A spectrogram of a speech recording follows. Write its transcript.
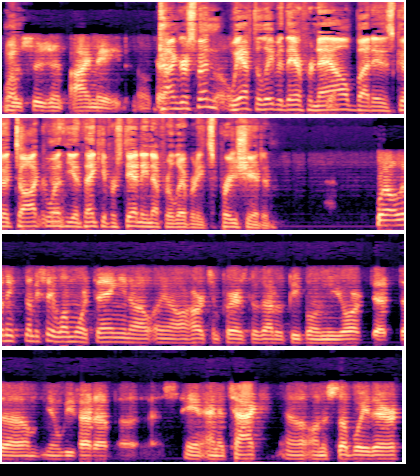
well, the decision I made. Okay? Congressman, so, we have to leave it there for now, yeah. but it was good talking okay. with you. And thank you for standing up for liberty. It's appreciated. Well, let me let me say one more thing. You know, you know, our hearts and prayers goes out to the people in New York that um, you know we've had a, a an attack uh, on the subway there.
